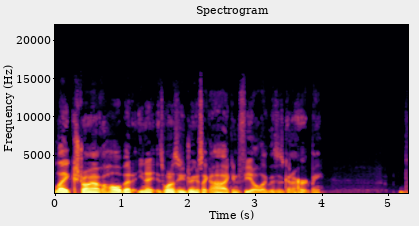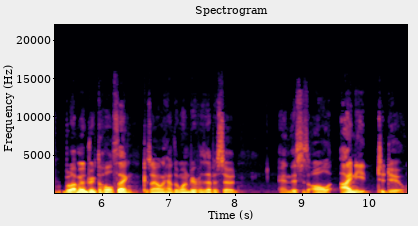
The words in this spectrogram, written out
like strong alcohol, but you know it's one of those things you drink. It's like ah, I can feel like this is going to hurt me. But I'm going to drink the whole thing because I only have the one beer for this episode, and this is all I need to do.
